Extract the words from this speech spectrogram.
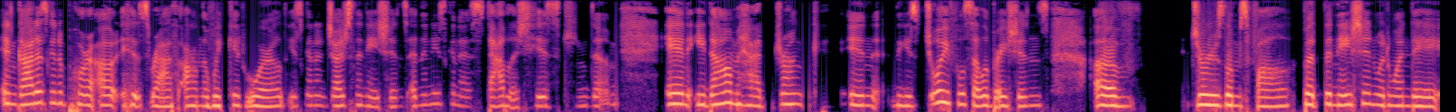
And God is going to pour out his wrath on the wicked world. He's going to judge the nations and then he's going to establish his kingdom. And Edom had drunk in these joyful celebrations of Jerusalem's fall, but the nation would one day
